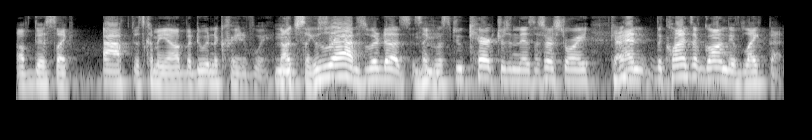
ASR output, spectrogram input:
of this like app that's coming out, but do it in a creative way. Mm. Not just like this is an app, this is what it does. It's like let's do characters in this. Let's start a story. Okay. And the clients I've gone, they've liked that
